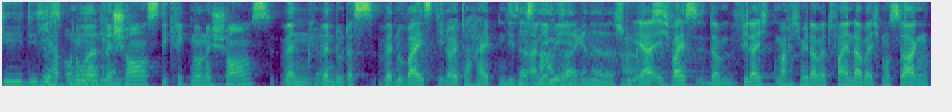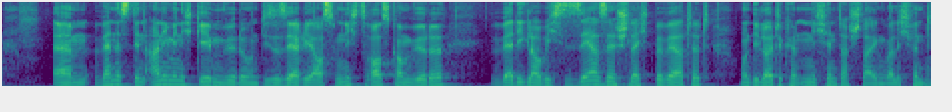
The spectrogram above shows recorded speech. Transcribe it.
die, die, hat nur eine kennen. Chance, die kriegt nur eine Chance, wenn, Okay. wenn du das, wenn du weißt, die Leute hypen diesen Das ist eine Anime. Ansage, ne? Das ist schon Ja, krass. ich weiß, da, vielleicht mache ich mir damit Feinde, aber ich muss sagen, ähm, wenn es den Anime nicht geben würde und diese Serie aus dem Nichts rauskommen würde, wäre die, glaube ich, sehr, sehr schlecht bewertet und die Leute könnten nicht hintersteigen, weil ich finde,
